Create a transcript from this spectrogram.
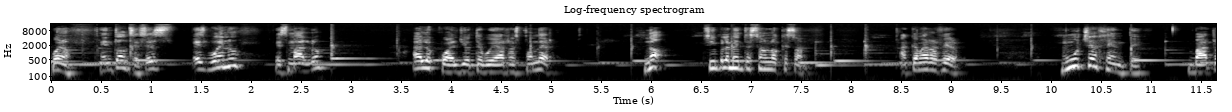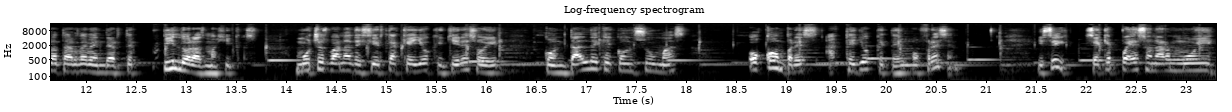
bueno, entonces, ¿es, ¿es bueno? ¿Es malo? A lo cual yo te voy a responder. No, simplemente son lo que son. ¿A qué me refiero? Mucha gente va a tratar de venderte píldoras mágicas. Muchos van a decirte aquello que quieres oír con tal de que consumas o compres aquello que te ofrecen. Y sí, sé que puede sonar muy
